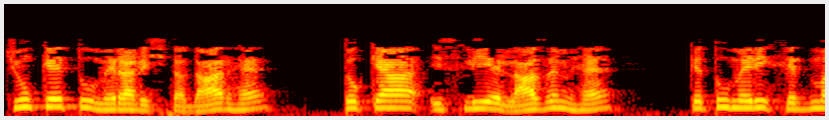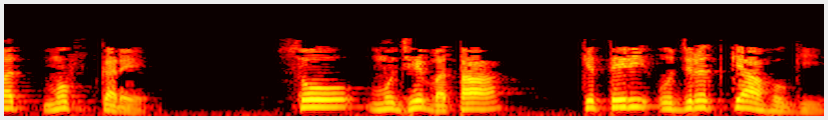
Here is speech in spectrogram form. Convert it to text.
چونکہ تو میرا رشتہ دار ہے، تو کیا اس لیے لازم ہے کہ تو میری خدمت مفت کرے؟ سو مجھے بتا کہ تیری اجرت کیا ہوگی۔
